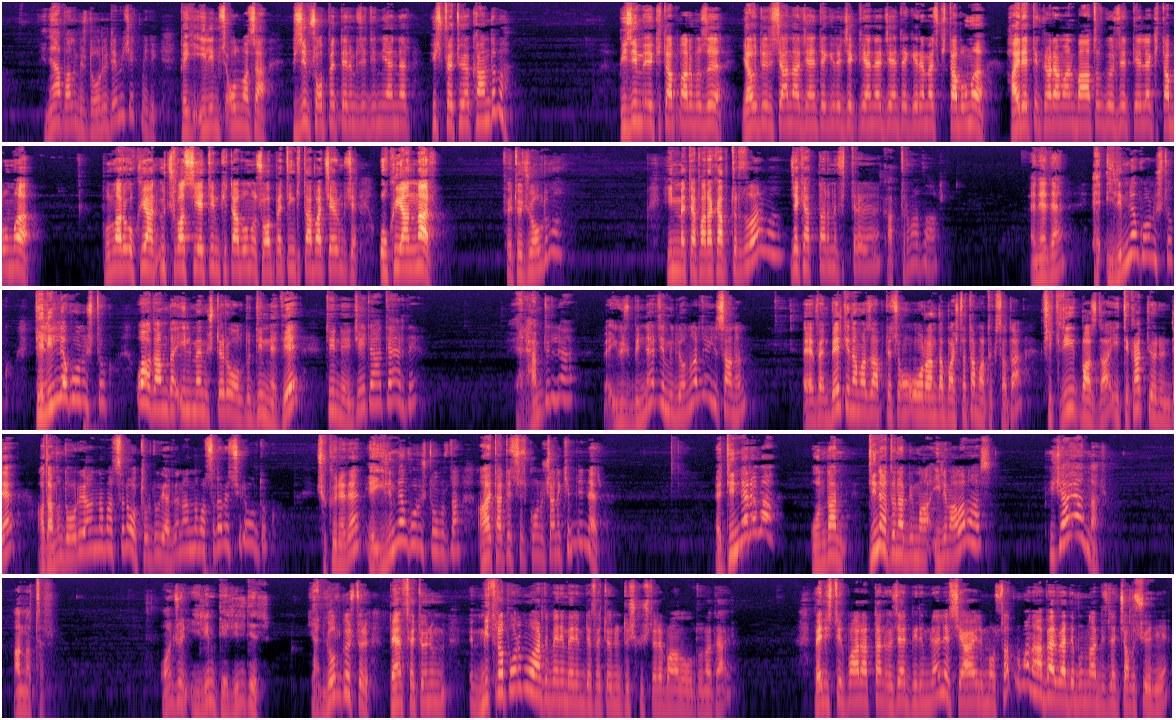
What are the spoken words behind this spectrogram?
e ne yapalım biz doğruyu demeyecek miydik? Peki ilim olmasa bizim sohbetlerimizi dinleyenler hiç FETÖ'ye kandı mı? Bizim e, kitaplarımızı Yahudi Hristiyanlar cennete girecek diyenler cennete giremez kitabımı, Hayrettin Karaman Batıl Gözettiğiyle kitabımı, bunları okuyan, Üç Vasiyetim kitabımı, Sohbetin kitaba çevirmiş, okuyanlar FETÖ'cü oldu mu? Himmete para kaptırdılar mı? Zekatlarını fitrelerine kaptırmadılar. E neden? E ilimle konuştuk. Delille konuştuk. O adam da ilme müşteri oldu, dinledi. Dinleyince hidayet erdi. Elhamdülillah. Ve yüz binlerce, milyonlarca insanın efendim, belki namaz abdesti o oranda başlatamadıksa da fikri bazda, itikat yönünde adamın doğruyu anlamasına, oturduğu yerden anlamasına vesile olduk. Çünkü neden? E ilimle konuştuğumuzdan. Ayet hadisiz konuşanı kim dinler? E dinler ama ondan din adına bir ilim alamaz. Hikaye anlar. Anlatır. Onun için ilim delildir. Yani yol gösteriyor. Ben FETÖ'nün MIT raporu mu vardı benim elimde FETÖ'nün dış güçlere bağlı olduğuna dair? Ben istihbarattan özel birimlerle CIA'li Mossad mı bana haber verdi bunlar bizle çalışıyor diye?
